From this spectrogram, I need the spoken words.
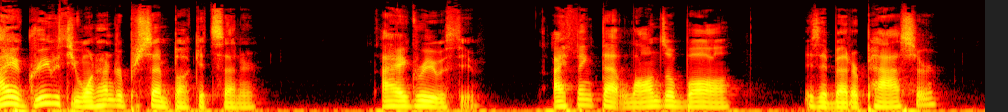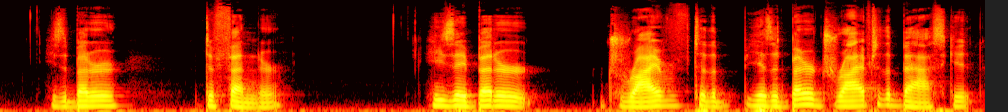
I agree with you 100% bucket center. I agree with you. I think that Lonzo Ball is a better passer. He's a better defender. He's a better drive to the he has a better drive to the basket.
